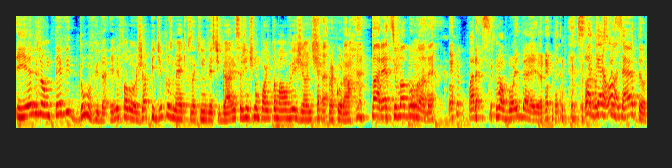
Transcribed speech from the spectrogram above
E ele não teve dúvida. Ele falou: já pedi pros médicos aqui investigarem se a gente não pode tomar alvejante pra curar. Parece uma boa, né? Parece uma boa ideia. Só que muita acho que o certo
